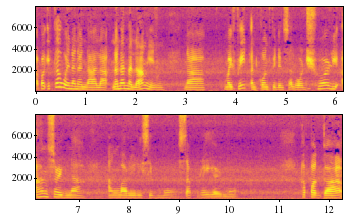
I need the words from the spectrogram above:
Kapag ikaw ay nananala, nananalangin na may faith and confidence sa Lord, surely answered na ang marireceive mo sa prayer mo. Kapag uh,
